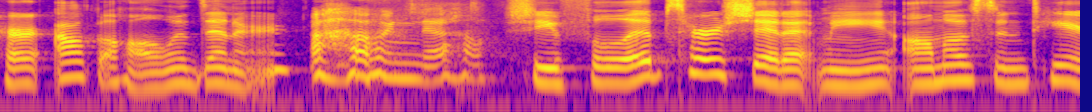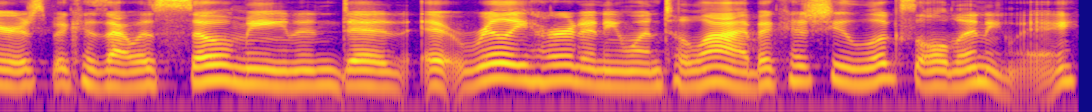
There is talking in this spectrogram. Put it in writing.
her alcohol with dinner. Oh, no. She flips her shit at me, almost in tears, because I was so mean and did it really hurt anyone to lie because she looks old anyway.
